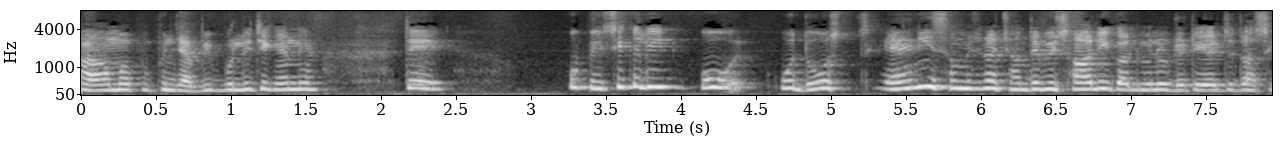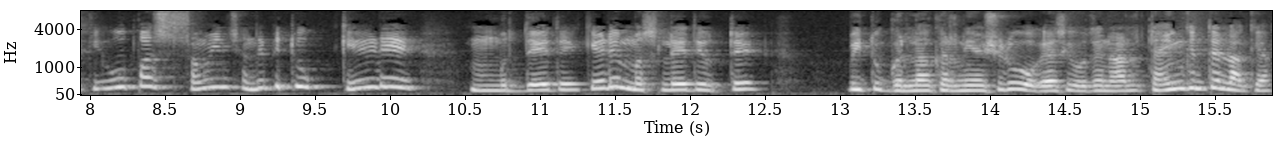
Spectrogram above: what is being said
ਆਮ ਆਪਾਂ ਪੰਜਾਬੀ ਬੋਲੀ 'ਚ ਕਹਿੰਦੇ ਆ ਤੇ ਉਹ ਬੇਸਿਕਲੀ ਉਹ ਉਹ ਦੋਸਤ ਇਹ ਨਹੀਂ ਸਮਝਣਾ ਚਾਹੁੰਦੇ ਵੀ ਸਾਰੀ ਗੱਲ ਮੈਨੂੰ ਡਿਟੇਲ 'ਚ ਦੱਸ ਕੇ, ਉਹ ਬਸ ਸਮਝਣਾ ਚਾਹੁੰਦੇ ਵੀ ਤੂੰ ਕਿਹੜੇ ਮੁੱਦੇ ਤੇ, ਕਿਹੜੇ ਮਸਲੇ ਦੇ ਉੱਤੇ ਵੀ ਤੂੰ ਗੱਲਾਂ ਕਰਨੀਆਂ ਸ਼ੁਰੂ ਹੋ ਗਿਆ ਸੀ ਉਹਦੇ ਨਾਲ ਟਾਈਮ ਕਿੰਤੇ ਲੱਗ ਗਿਆ?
